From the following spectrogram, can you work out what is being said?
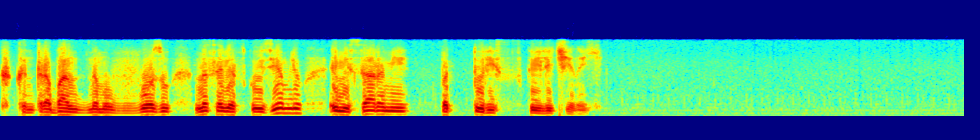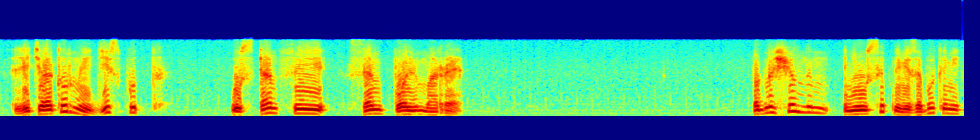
к контрабандному ввозу на советскую землю эмиссарами под туристской личиной. Литературный диспут у станции Сен-Поль-Маре. Поглощенным неусыпными заботами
